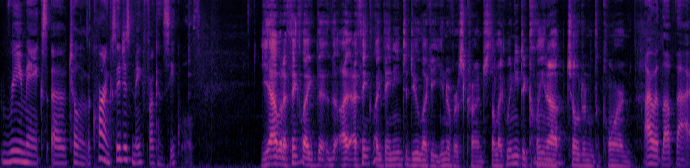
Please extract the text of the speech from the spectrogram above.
remakes of children of the corn because they just make fucking sequels. Yeah but i think like the, the, I, I think like they need to do like a universe crunch. So like we need to clean Mm-hmm. up children of the corn. I would love that.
